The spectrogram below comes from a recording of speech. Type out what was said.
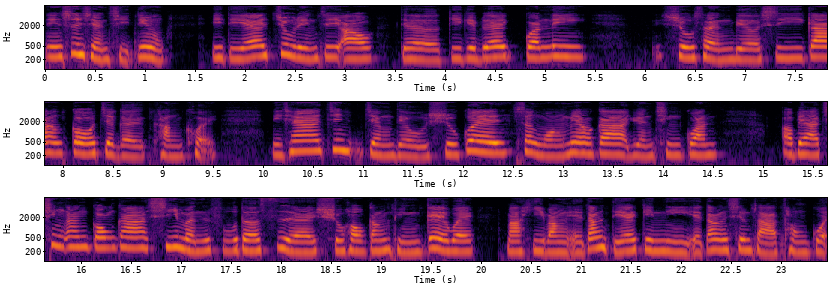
林世贤市长，伊伫个就任之后。着积极咧管理修缮庙寺甲古迹的工课，而且进前着有收过圣王庙甲元清观，后壁庆安宫甲西门福德寺的修复工程计划，嘛希望会当伫个今年会当审查通过。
